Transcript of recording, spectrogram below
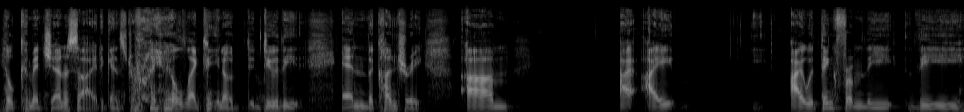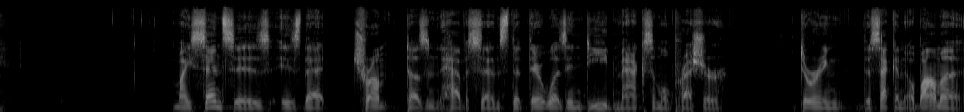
he'll commit genocide against Iran. he'll like you know do the end the country. Um, I, I I would think from the the my sense is is that Trump doesn't have a sense that there was indeed maximal pressure during the second Obama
